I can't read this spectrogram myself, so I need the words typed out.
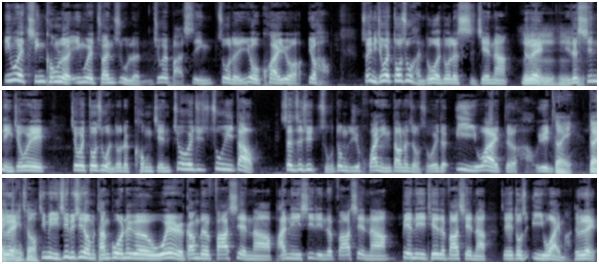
因为清空了，因为专注了，你就会把事情做得又快又又好，所以你就会多出很多很多的时间呐，对不对？嗯嗯嗯，你的心灵就会就会多出很多的空间，就会去注意到。甚至去主动的去欢迎到那种所谓的意外的好运，对对，对对没错。吉米，你记不记得我们谈过那个威尔刚的发现呐、啊，盘尼西林的发现呐、啊，便利贴的发现呐、啊，这些都是意外嘛，对不对？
